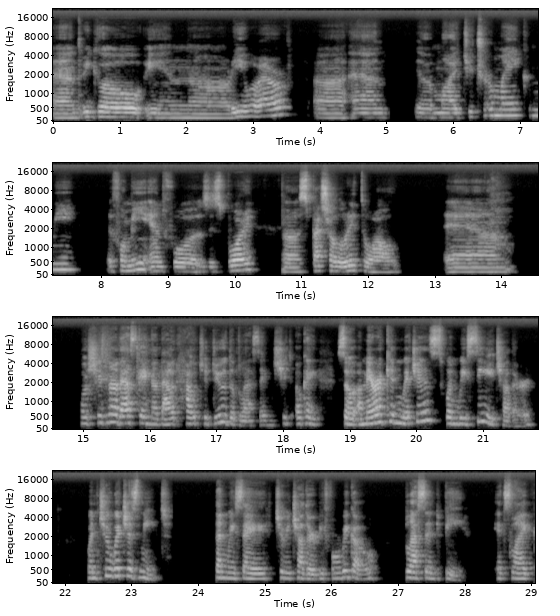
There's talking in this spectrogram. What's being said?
and we go in uh, river uh, and uh, my teacher make me for me and for this boy a special ritual and Well, she's not asking about how to do the blessing. She okay. So American witches, when we see each other, when two witches meet, then we say to each other before we go, "Blessed be." It's like,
